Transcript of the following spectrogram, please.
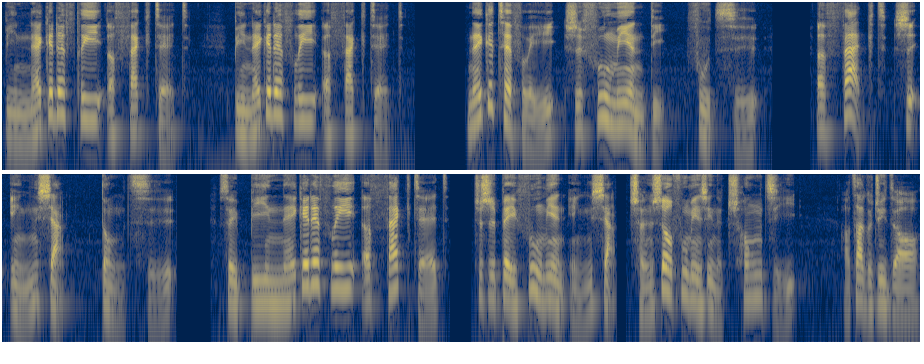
be negatively affected。be negatively affected。negatively 是负面的副词，affect 是影响动词，所以 be negatively affected 就是被负面影响，承受负面性的冲击。好，造个句子哦。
